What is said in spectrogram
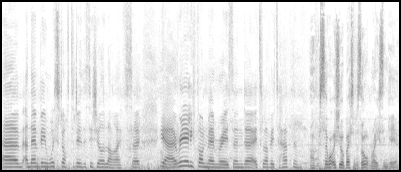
um, and then being whisked off to do This Is Your Life. So, yeah, really fond memories, and uh, it's lovely to have them. Oh, so, what was your best result racing here?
